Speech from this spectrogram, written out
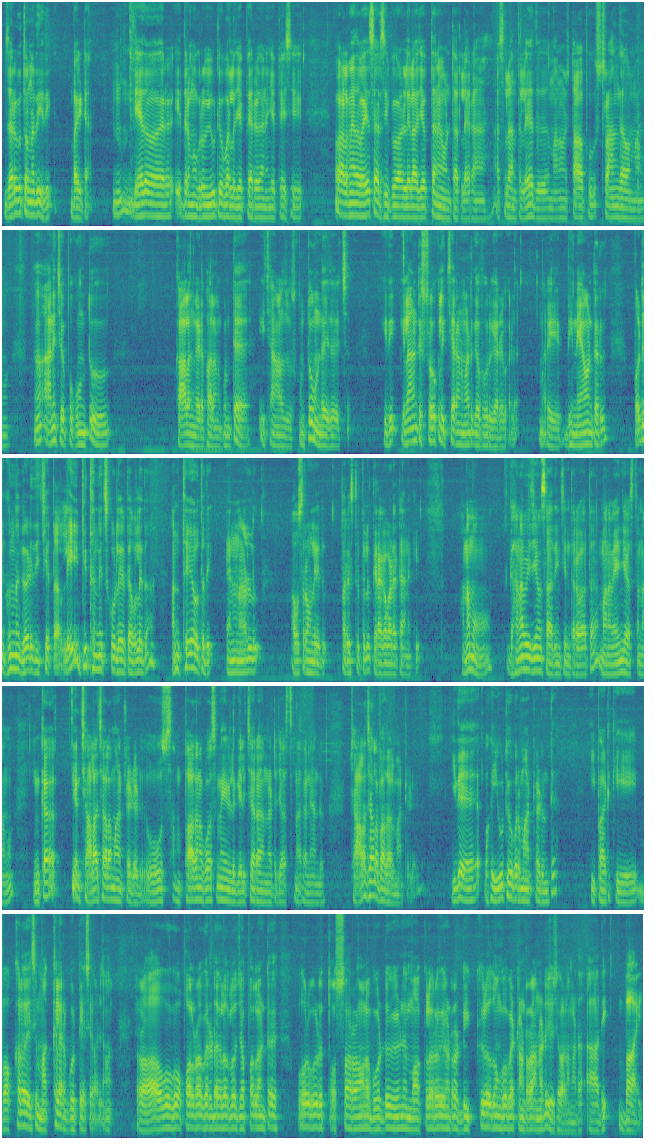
జరుగుతున్నది ఇది బయట. ఏదో ఇద్దరు ముగ్గురు యూట్యూబర్లు చెప్పారు అని చెప్పేసి వాళ్ళ మీద వైఎస్ఆర్సీపీ వాళ్ళు ఇలా చెప్తానే ఉంటారు లేరా అసలు అంత లేదు. మనం స్టాప్ స్ట్రాంగ్గా ఉన్నాము అని చెప్పుకుంటూ కాలం గడపాలనుకుంటే ఈ ఛానల్ చూసుకుంటూ ఉండేయచ్చు. ఇది ఇలాంటి స్ట్రోకులు ఇచ్చారనమాట గఫూర్ గారు వాళ్ళు మరి దీన్ని ఏమంటారు? పడుకున్న గాడిది చేత లేపి తన్నించుకోలేదు అవ్వలేదా అంతే అవుతుంది. ఎన్నాళ్ళు అవసరం లేదు పరిస్థితులు తిరగబడటానికి. మనము ఘన విజయం సాధించిన తర్వాత మనం ఏం చేస్తున్నాము? ఇంకా నేను చాలా చాలా మాట్లాడాడు. ఓ సంపాదన కోసమే వీళ్ళు గెలిచారా అన్నట్టు చేస్తున్నారని అందు చాలా చాలా పదాలు మాట్లాడాడు. ఇదే ఒక యూట్యూబర్ మాట్లాడుంటే ఈ పాటికి బొక్కలో వేసి మక్కలు ఎరగొట్టేసేవాళ్ళం. రావు గోపాలరావు గారి డైలాగ్లో చెప్పాలంటే ఊరుగుడు తొస్సారాముల బొడ్డు మొక్కలు ఏంట్రా డిక్కిలో దొంగ పెట్టండ్రా అన్నట్టు చేసేవాళ్ళం అన్నమాట. అది బాయ్.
